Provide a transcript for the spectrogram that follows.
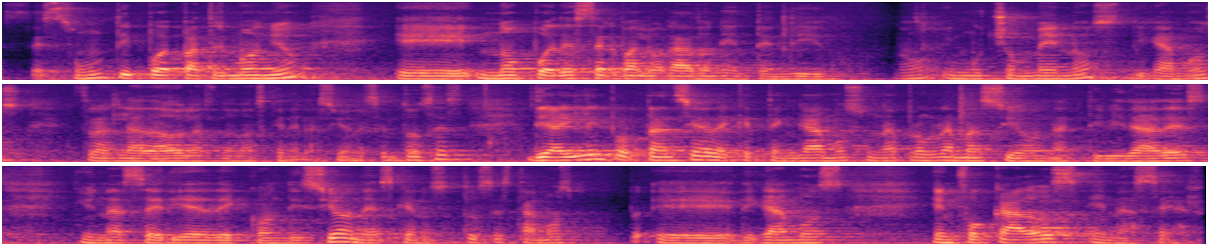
Es, es un tipo de patrimonio, eh, no puede ser valorado ni entendido. ¿No? y mucho menos, digamos, trasladado a las nuevas generaciones. Entonces, de ahí la importancia de que tengamos una programación, actividades y una serie de condiciones que nosotros estamos, eh, digamos, enfocados en hacer.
